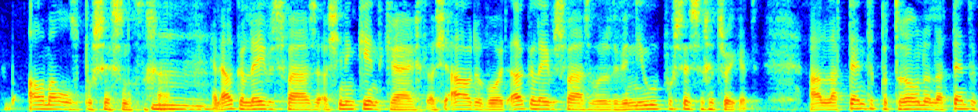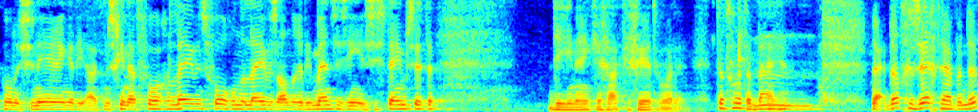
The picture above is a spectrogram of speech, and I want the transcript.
hebben allemaal onze processen nog te gaan. Mm. En elke levensfase, als je een kind krijgt, als je ouder wordt, elke levensfase worden er weer nieuwe processen getriggerd. Aan latente patronen, latente conditioneringen die uit, misschien uit vorige levens, volgende levens, andere dimensies in je systeem zitten, die in één keer geactiveerd worden. Dat hoort erbij. Hè? Nou, dat gezegd hebbende,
